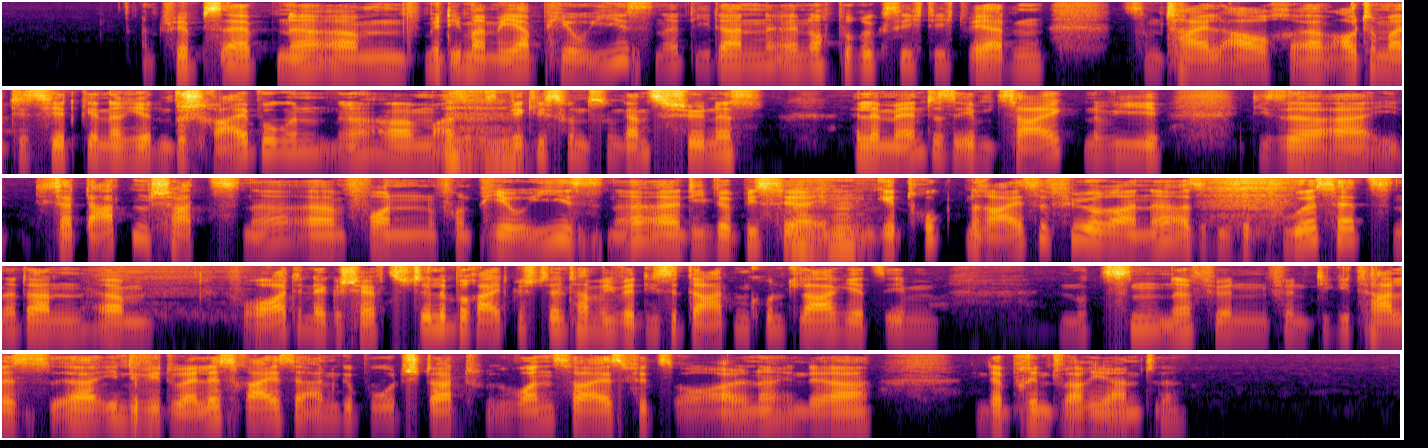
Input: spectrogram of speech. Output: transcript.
Trips-App ne, ähm, mit immer mehr POIs, ne, die dann äh, noch berücksichtigt werden, zum Teil auch äh, automatisiert generierten Beschreibungen. Ne, ähm, also mhm. das ist mhm. wirklich so, so, ein ganz schönes Element, das eben zeigt, ne, wie diese, äh, dieser Datenschatz ne, äh, von, von POIs, ne, äh, die wir bisher mhm. in gedruckten Reiseführern, also diese Toursets, dann ähm, vor Ort in der Geschäftsstelle bereitgestellt haben, wie wir diese Datengrundlage jetzt eben nutzen ne, für, ein, für ein digitales, äh, individuelles Reiseangebot statt One Size Fits All ne, in der, in der Print-Variante.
